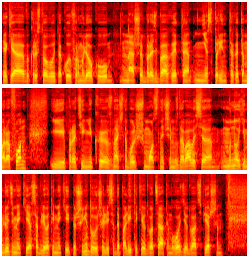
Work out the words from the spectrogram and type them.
Як я выкарыстоўваю такую формулёўку, наша барацьба гэта не спринт, это марафон, и противник значна больш моцны, чым здавалася. Многім людзям, якія асабліва тым, якія упершыню далучыліся да палітыкі ў 20 годзе, ў 21 і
